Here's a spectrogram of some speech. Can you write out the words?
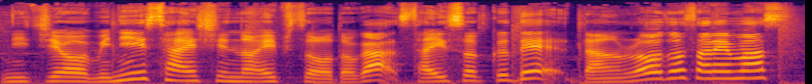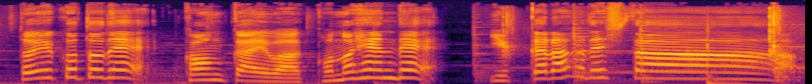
日曜日に最新のエピソードが最速でダウンロードされます。ということで今回はこの辺で。ゆっからふでした。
